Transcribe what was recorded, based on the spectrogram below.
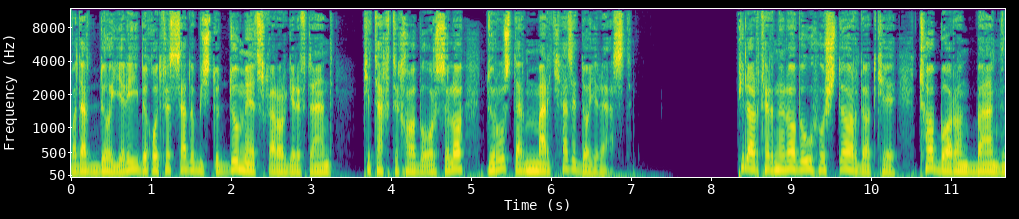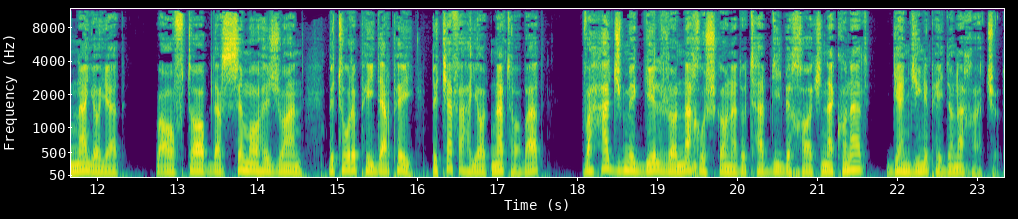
و در دایره‌ای به قطر 122 متر قرار گرفتند که تخت خواب اورسلا درست در مرکز دایره است. پیلار ترنرا به او هشدار داد که تا باران بند نیاید و آفتاب در سه ماه جوان به طور پی در پی به کف حیات نتابد و حجم گل را نخشکاند و تبدیل به خاک نکند گنجینه پیدا نخواهد شد.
